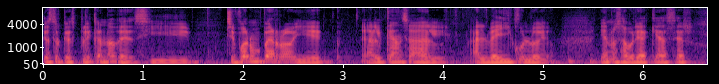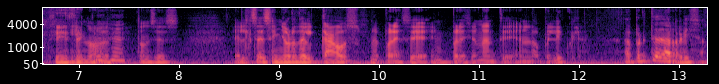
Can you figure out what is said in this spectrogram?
Esto que explica, ¿no? De si, si fuera un perro y alcanza al, al vehículo, ya no sabría qué hacer. Sí. ¿no? Entonces, el ese señor del caos me parece impresionante en la película. Aparte da risa.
